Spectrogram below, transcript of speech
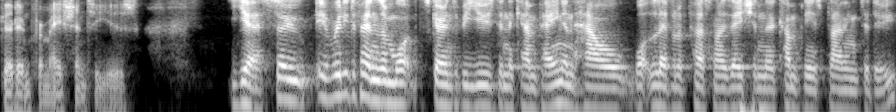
good information to use? Yeah, so it really depends on what's going to be used in the campaign and how what level of personalization the company is planning to do.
